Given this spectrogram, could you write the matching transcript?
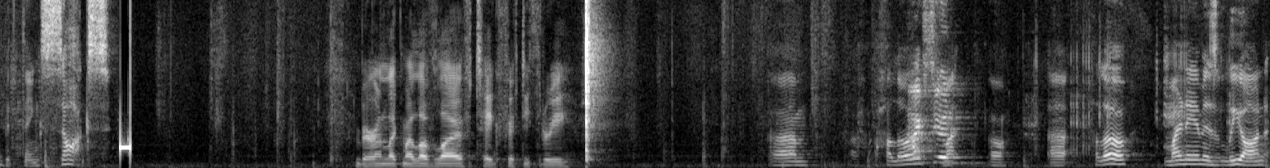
Stupid thing sucks. Barren, like my love life, take 53. Um, uh, hello? Action! My, oh, uh, hello. My name is Leon,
